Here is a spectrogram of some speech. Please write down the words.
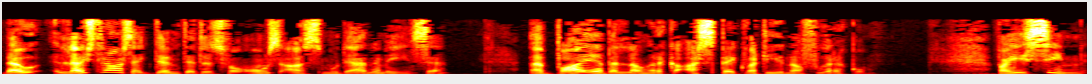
Nou luisteraars, ek dink dit is vir ons as moderne mense 'n baie belangrike aspek wat hier na vore kom. Want jy sien,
